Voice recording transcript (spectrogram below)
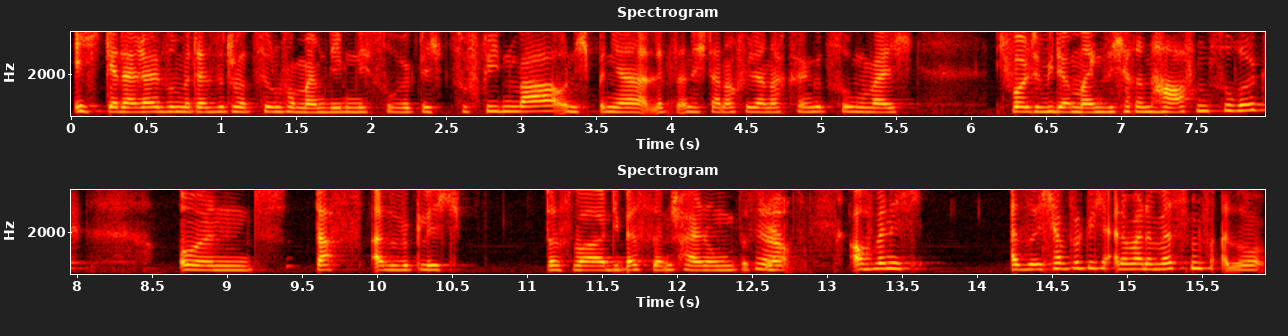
ich generell so mit der Situation von meinem Leben nicht so wirklich zufrieden war. Und ich bin ja letztendlich dann auch wieder nach Köln gezogen, weil ich, ich wollte wieder in meinen sicheren Hafen zurück. Und das, also wirklich, das war die beste Entscheidung bis Ja. jetzt. Auch wenn ich, also ich habe wirklich eine meiner besten, also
